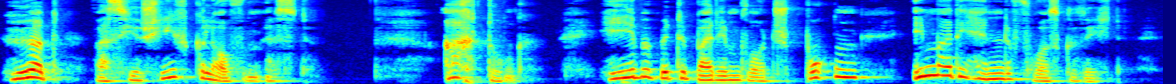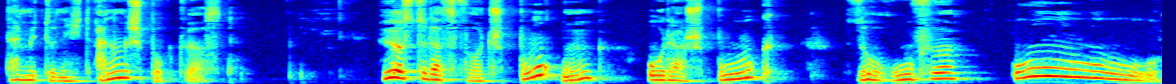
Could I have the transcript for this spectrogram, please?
Hört, was hier schiefgelaufen ist. Achtung, hebe bitte bei dem Wort spucken immer die Hände vors Gesicht, damit du nicht angespuckt wirst. Hörst du das Wort spuken oder Spuk, so rufe Uh.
